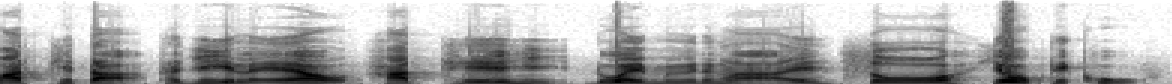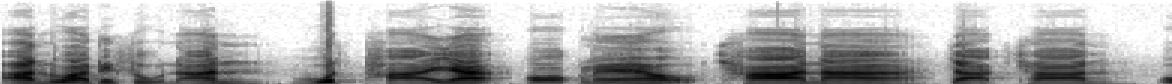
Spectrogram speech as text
มัทธิตะขยี้แล้ว หัดเถหิ ด้วยมือทั้งหลาย โสโยกภิกขุอันว่าภิกษุนั้น วุฒถายะออกแล้ว ชานา จากชานโอ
